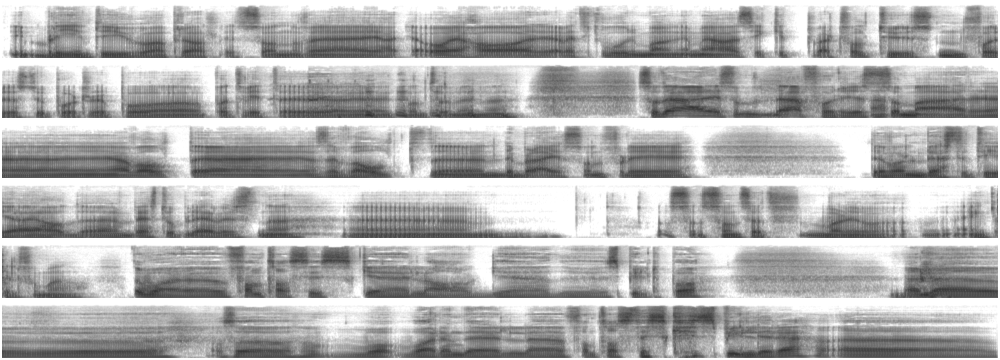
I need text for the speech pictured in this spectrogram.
bli intervjua og prate litt sånn. Jeg, og jeg har, jeg vet ikke hvor mange, men jeg har sikkert i hvert fall 1000 Forrest-supportere på, på Twitter-kontoen min. Så det er liksom, det er Forrest som er eh, Jeg har valgt det. Altså valgt, det, det blei sånn fordi det var den beste tida jeg hadde, beste opplevelsene. eh, så, sånn sett var det jo enkelt for meg. Da. Det var jo et fantastisk eh, lag eh, du spilte på. Eller øh, Altså, var en del eh, fantastiske spillere eh,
